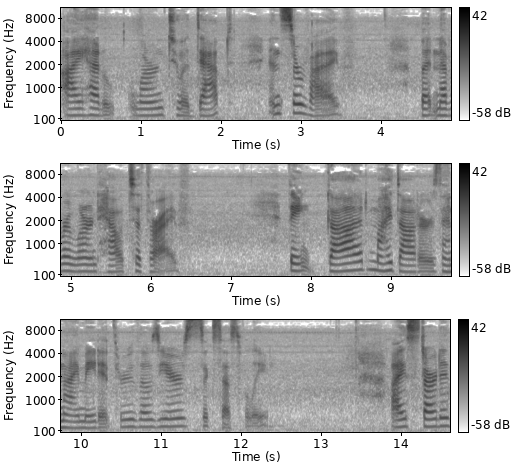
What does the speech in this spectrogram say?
I had learned to adapt and survive, but never learned how to thrive. Thank God my daughters and I made it through those years successfully. I started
